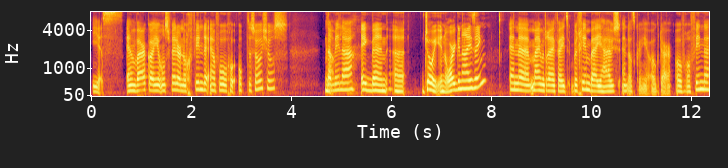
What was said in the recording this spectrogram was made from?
Yes. En waar kan je ons verder nog vinden en volgen op de socials? Nou, Camilla. Nou, ik ben uh, Joy in Organizing. En uh, mijn bedrijf heet Begin bij je huis. En dat kun je ook daar overal vinden.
